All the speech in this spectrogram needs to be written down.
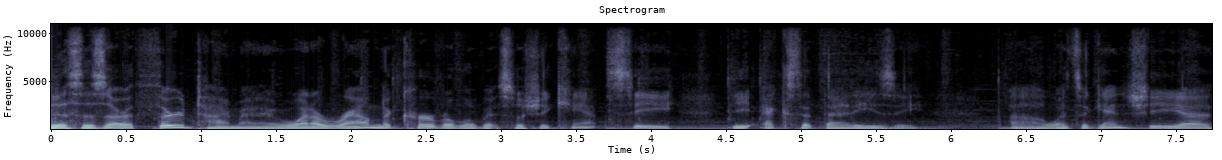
This is our third time, and I went around the curve a little bit so she can't see the exit that easy. Uh, once again, she uh,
